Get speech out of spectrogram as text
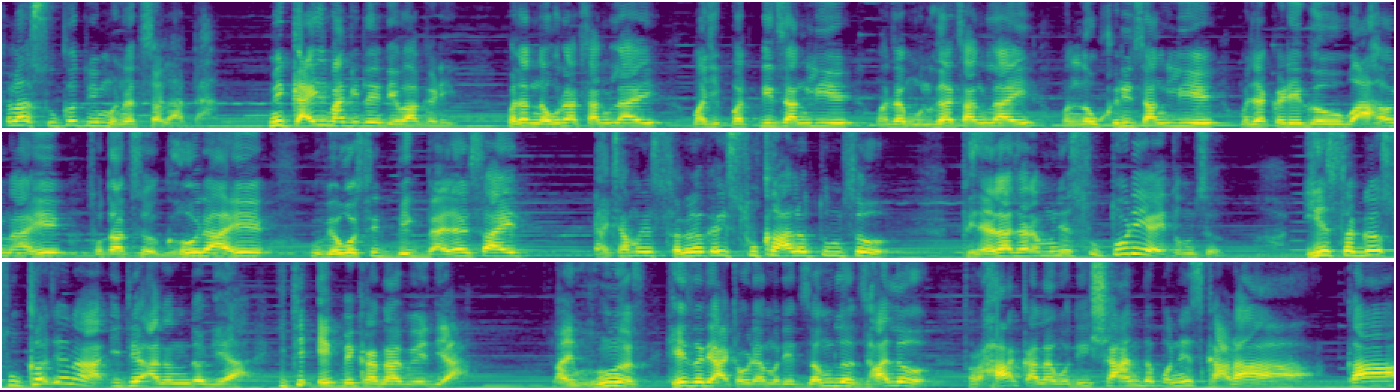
त्याला सुख तुम्ही म्हणत चला आता. मी काहीच मागितलं नाही देवाकडे. माझा नवरा चांगला आहे माझी पत्नी चांगली आहे माझा मुलगा चांगला आहे मला नोकरी चांगली आहे माझ्याकडे ग वाहन आहे स्वतःचं घर आहे व्यवस्थित बिग बॅलन्स आहेत. ह्याच्यामध्ये सगळं काही सुख आलं तुमचं. फिरायला जाणं म्हणजे सुख थोडी आहे तुमचं. हे सगळं सुखच आहे ना इथे आनंद घ्या इथे एकमेकांना वेळ द्या. आणि म्हणूनच हे जरी आठवड्यामध्ये जमलं झालं तर हा कालावधी शांतपणेच काढा. का?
